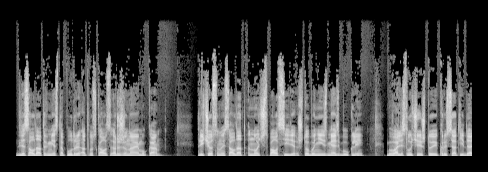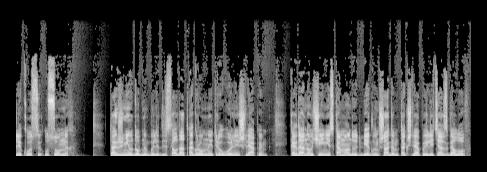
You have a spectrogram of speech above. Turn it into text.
Для солдата вместо пудры отпускалась ржаная мука. Причесанный солдат ночь спал сидя, чтобы не измять буклей. Бывали случаи, что и крысы отъедали косы у сонных. Также неудобны были для солдат огромные треугольные шляпы. Когда на учении скомандуют беглым шагом, так шляпы и летят с голов.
